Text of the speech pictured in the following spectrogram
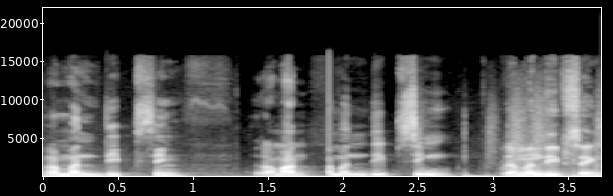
Ramandeep Singh. Raman. Ramandeep Singh. Ramandeep Singh.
